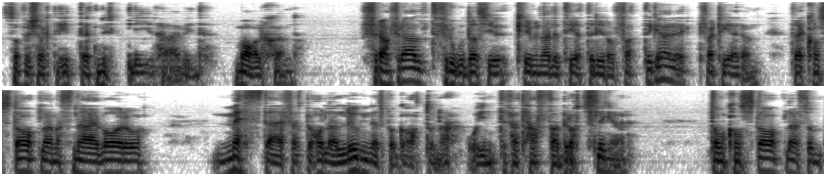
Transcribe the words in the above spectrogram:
som försökte hitta ett nytt liv här vid Malsjön. Framförallt frodas ju kriminaliteten i de fattigare kvarteren där konstaplarnas närvaro mest är för att behålla lugnet på gatorna och inte för att haffa brottslingar. De konstaplar som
